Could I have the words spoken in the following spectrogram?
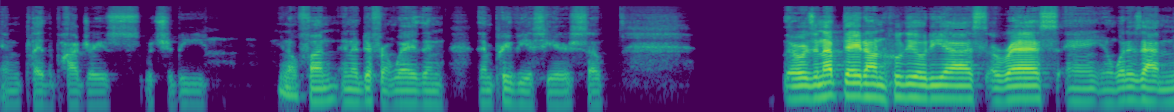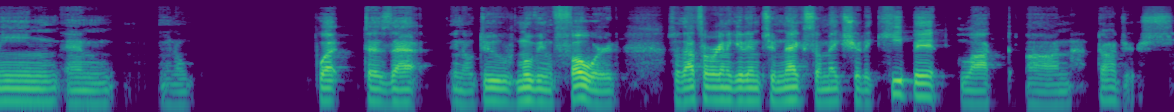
and play the Padres, which should be, you know, fun in a different way than than previous years. So there was an update on Julio Urías arrest, and you know, what does that mean? And you know, what does that you know do moving forward? So that's what we're going to get into next. So make sure to keep it locked on Dodgers.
